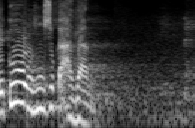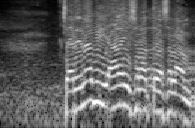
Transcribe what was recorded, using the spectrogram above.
iku wong sing suka azan. Cari Nabi alaihi salatu wasalam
